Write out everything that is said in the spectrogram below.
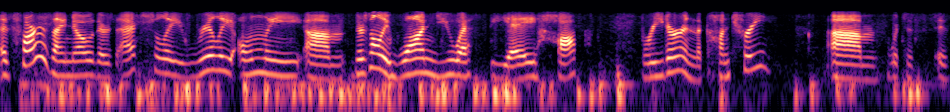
As far as I know, there's actually really only um, there's only one USDA hop breeder in the country, um, which is is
